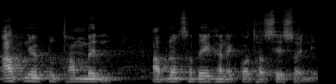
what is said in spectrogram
আপনি একটু থামবেন। আপনার সাথে এখানে কথা শেষ হয়নি।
